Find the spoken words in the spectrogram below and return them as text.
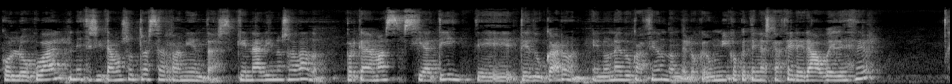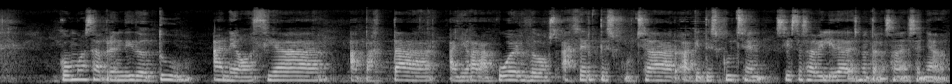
Con lo cual necesitamos otras herramientas que nadie nos ha dado. Porque además, si a ti te, educaron en una educación donde lo único que tenías que hacer era obedecer, ¿cómo has aprendido tú a negociar, a pactar, a llegar a acuerdos, a hacerte escuchar, a que te escuchen si esas habilidades no te las han enseñado?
